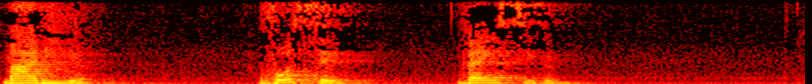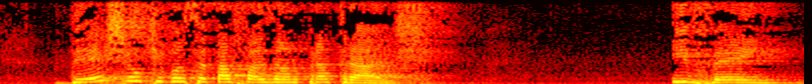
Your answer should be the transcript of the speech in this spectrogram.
Maria, você, vem siga-me. Deixa o que você está fazendo para trás e vem,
